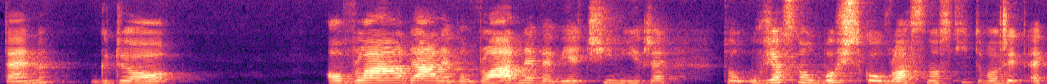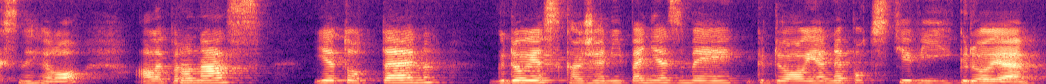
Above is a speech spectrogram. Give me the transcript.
ten, kdo ovládá nebo vládne ve větší míře tou úžasnou božskou vlastností tvořit ex nihilo, ale pro nás je to ten, kdo je skažený penězmi, kdo je nepoctivý, kdo je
